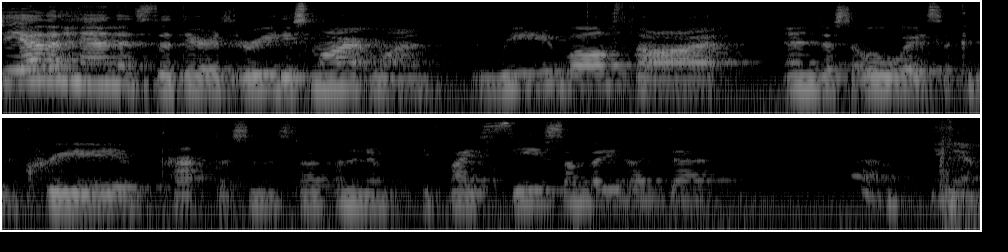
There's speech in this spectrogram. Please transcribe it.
the other hand is that there's really smart one, really well thought, and just always like in creative practice and stuff. And if I see somebody like that, yeah, you know.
